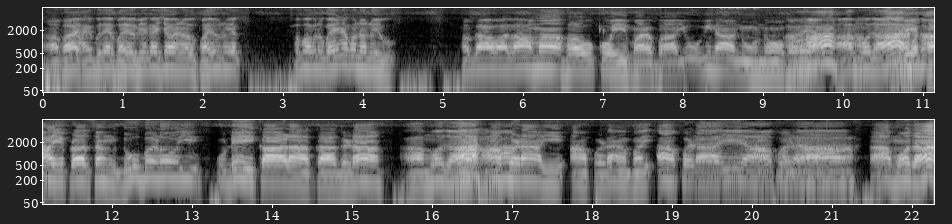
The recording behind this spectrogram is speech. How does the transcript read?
હા ભાઈ. આ બધા ભાઈઓ ભેગા છે અને ભાઈઓનું એક સફા કરું ગાઈ નાખો નાનું એવું. હગાવાલામાં હવ કોઈ મારા ભાઈઓ વિનાનું નો હા મોજ દેખાય પ્રસંગ દુબળો ઉડે કાળા કાગડા. હા મોજા આપડા આપડા ભાઈ આપડા એ આપડા. આપડા. હા મોજ હા.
